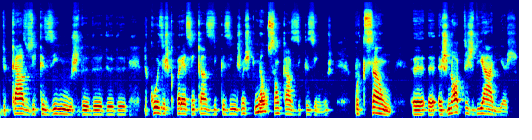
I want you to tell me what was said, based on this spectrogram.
de casos e casinhos, de, de, de, de, coisas que parecem casos e casinhos, mas que não são casos e casinhos, porque são uh, uh, as notas diárias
